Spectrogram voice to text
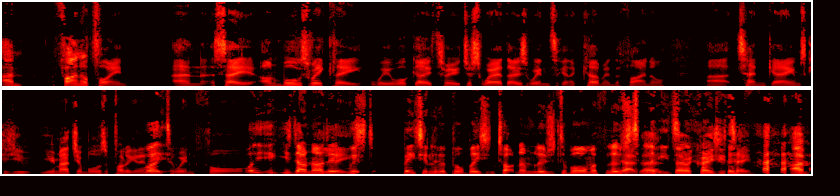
Um, final point and say on Wolves Weekly, we will go through just where those wins are going to come in the final uh, 10 games because you, you imagine Wolves are probably going to well, need to win four. Well, you, you don't know. They, beating Liverpool, beating Tottenham, losing to Bournemouth, losing yeah, to they're, Leeds. They're a crazy team. um,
